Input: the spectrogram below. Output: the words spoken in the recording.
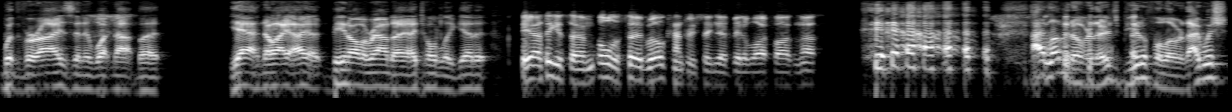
with Verizon and whatnot, but yeah, no, I, I being all around, I, I totally get it. Yeah, I think it's um, all the third world countries seem to have better Wi-Fi than us. I love it over there. It's beautiful over there. I wish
